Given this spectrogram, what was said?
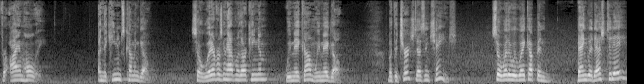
for I am holy. And the kingdoms come and go. So, whatever's going to happen with our kingdom, we may come, we may go. But the church doesn't change. So, whether we wake up in Bangladesh today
